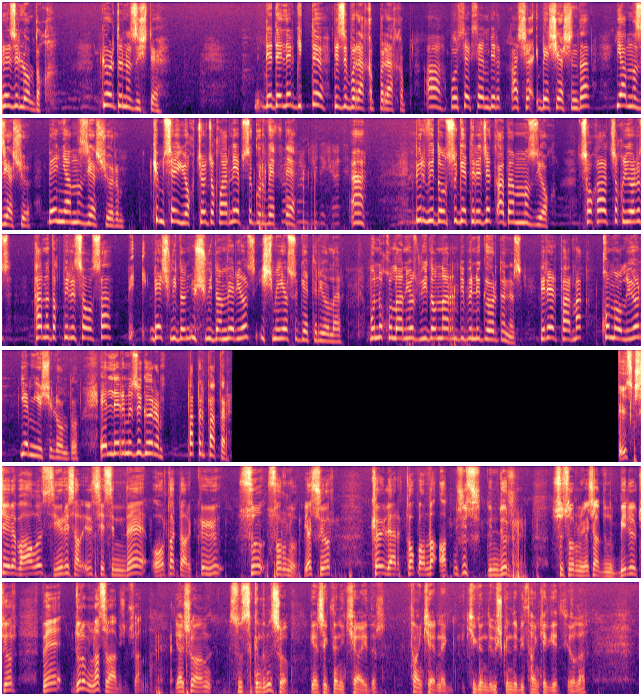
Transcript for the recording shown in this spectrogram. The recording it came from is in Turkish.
Rezil olduk. Gördünüz işte. Dedeler gitti bizi bırakıp bırakıp. Ah bu 81 5 yaşında yalnız yaşıyor. Ben yalnız yaşıyorum. Kimse yok. Çocukların hepsi gurbette. Ha. Bir bidon su getirecek adamımız yok. Sokağa çıkıyoruz. Tanıdık birisi olsa 5 bidon, 3 bidon veriyoruz. içmeye su getiriyorlar. Bunu kullanıyoruz. Bidonların dibini gördünüz. Birer parmak kum oluyor. Yemyeşil oldu. Ellerimizi görün. Patır patır. Eskişehir'e bağlı Sivrisal ilçesinde Ortaklar Köyü su sorunu yaşıyor. Köyler toplamda 63 gündür su sorunu yaşadığını belirtiyor ve durum nasıl abicim şu anda? Ya şu an su sıkıntımız çok. Gerçekten iki aydır. Tankerine iki günde, üç günde bir tanker getiriyorlar.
